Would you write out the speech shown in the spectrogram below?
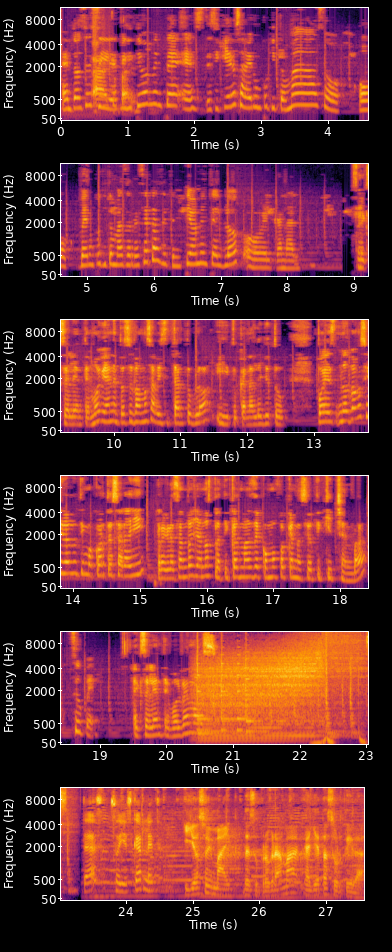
Entonces, sí, definitivamente, este, si quieres saber un poquito más o, o ver un poquito más de recetas, definitivamente el blog o el canal. Excelente, muy bien, entonces vamos a visitar tu blog y tu canal de YouTube. Pues nos vamos a ir al último corte, Saraí. Regresando ya nos platicas más de cómo fue que nació T Kitchen, ¿va? Súper. Excelente, volvemos. Soy Scarlett. Y yo soy Mike de su programa Galleta Surtida.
